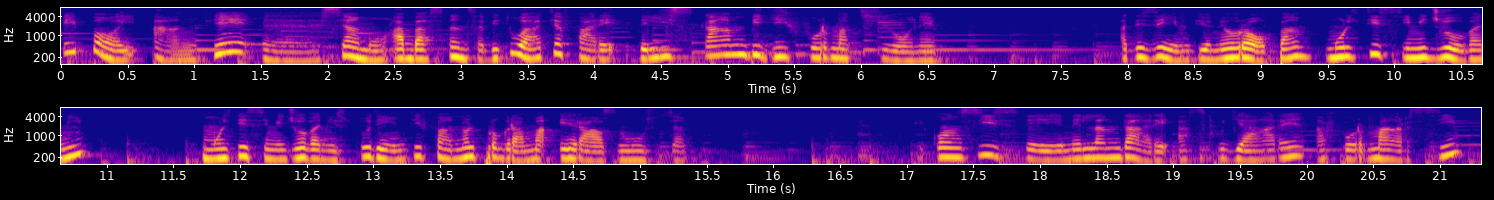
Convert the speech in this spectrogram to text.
e poi anche eh, siamo abbastanza abituati a fare degli scambi di formazione. Ad esempio in Europa moltissimi giovani, moltissimi giovani studenti fanno il programma Erasmus, che consiste nell'andare a studiare, a formarsi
